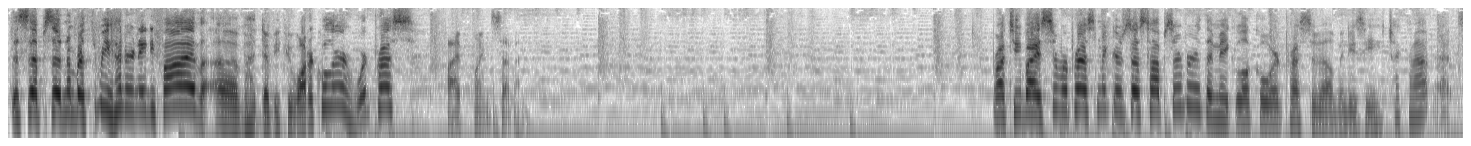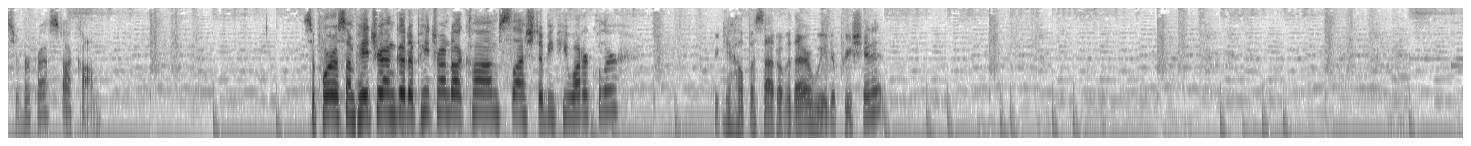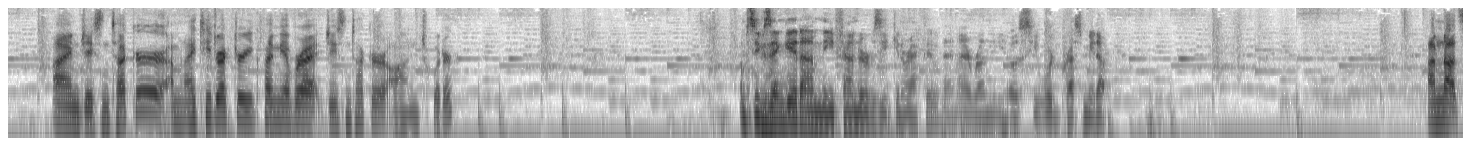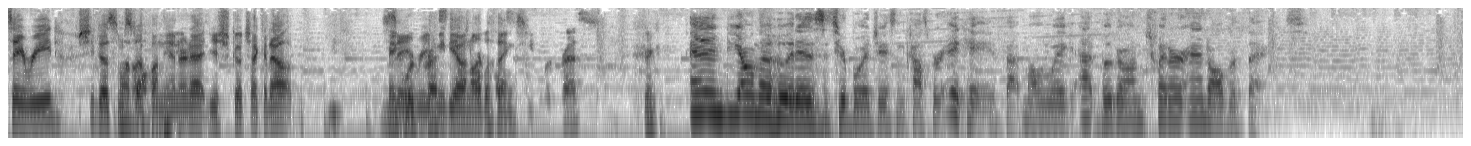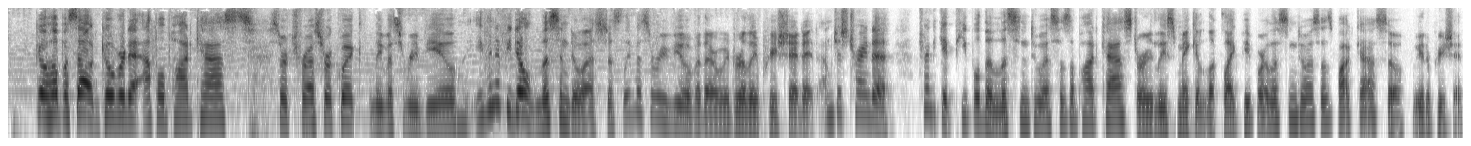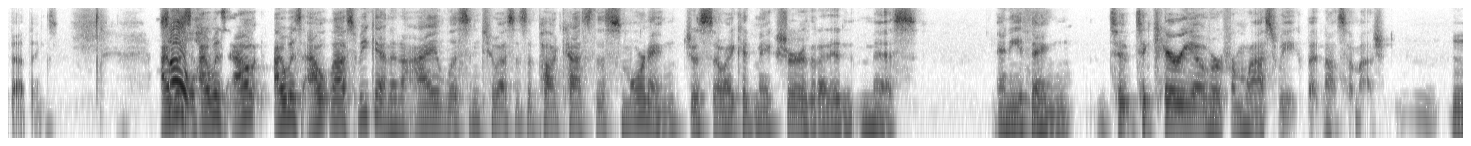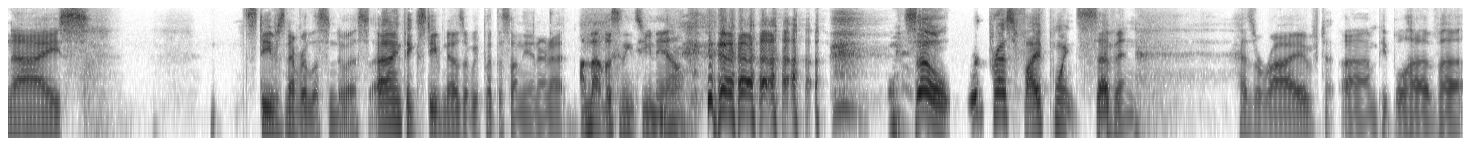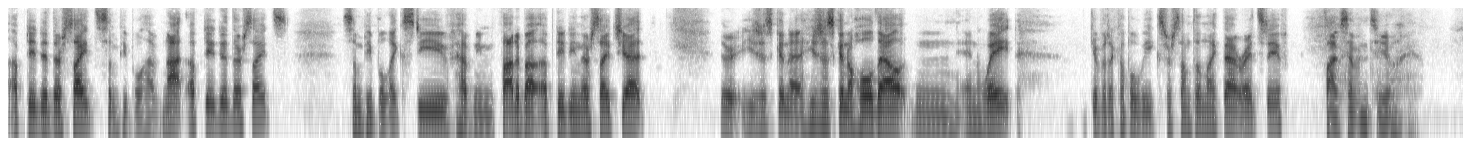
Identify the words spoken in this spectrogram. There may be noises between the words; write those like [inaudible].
This is episode number 385 of WP Water Cooler WordPress 5.7. Brought to you by ServerPress, Maker's Desktop Server. They make local WordPress development easy. Check them out at serverpress.com. Support us on Patreon. Go to patreon.com slash WP Water Cooler. You can help us out over there. We'd appreciate it. I'm Jason Tucker. I'm an IT director. You can find me over at Jason Tucker on Twitter. I'm Steve Zehngut. I'm the founder of Zeek Interactive, and I run the OC WordPress meetup. I'm not Sé Reed. She does some On stuff all on the the things. internet. You should go check it out. Make Sé Reed Media on all the things. WordPress. And y'all know who it is. It's your boy Jason Cosper, aka Fat Mullenweg, at Boogah on Twitter and all the things. Go help us out. Go over to Apple Podcasts, search for us real quick, leave us a review. Even if you don't listen to us, just leave us a review over there. We'd really appreciate it. I'm just trying to trying to get people to listen to us as a podcast, or at least make it look like people are listening to us as a podcast. So we'd appreciate that. Thanks. I So- was I was out I was out last weekend and I listened to us as a podcast this morning just so I could make sure that I didn't miss anything to to carry over from last week, but not so much. Nice. Steve's never listened to us. I don't think Steve knows that we put this on the internet. I'm not listening to you now. [laughs] [laughs] so WordPress 5.7 has arrived. Um, people have uh, updated their sites. Some people have not updated their sites. Some people, like Steve, haven't even thought about updating their sites yet. They're, he's just gonna he's just gonna hold out and and wait, give it a couple weeks or something like that, right, Steve? Five seven two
